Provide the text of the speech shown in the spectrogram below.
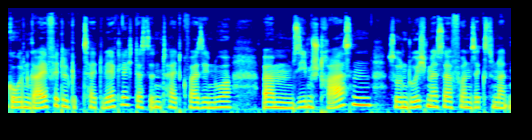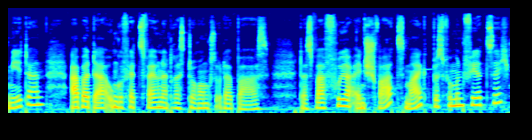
Golden Guy-Viertel gibt es halt wirklich. Das sind halt quasi nur ähm, sieben Straßen, so ein Durchmesser von 600 Metern, aber da ungefähr 200 Restaurants oder Bars. Das war früher ein Schwarzmarkt bis 45,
